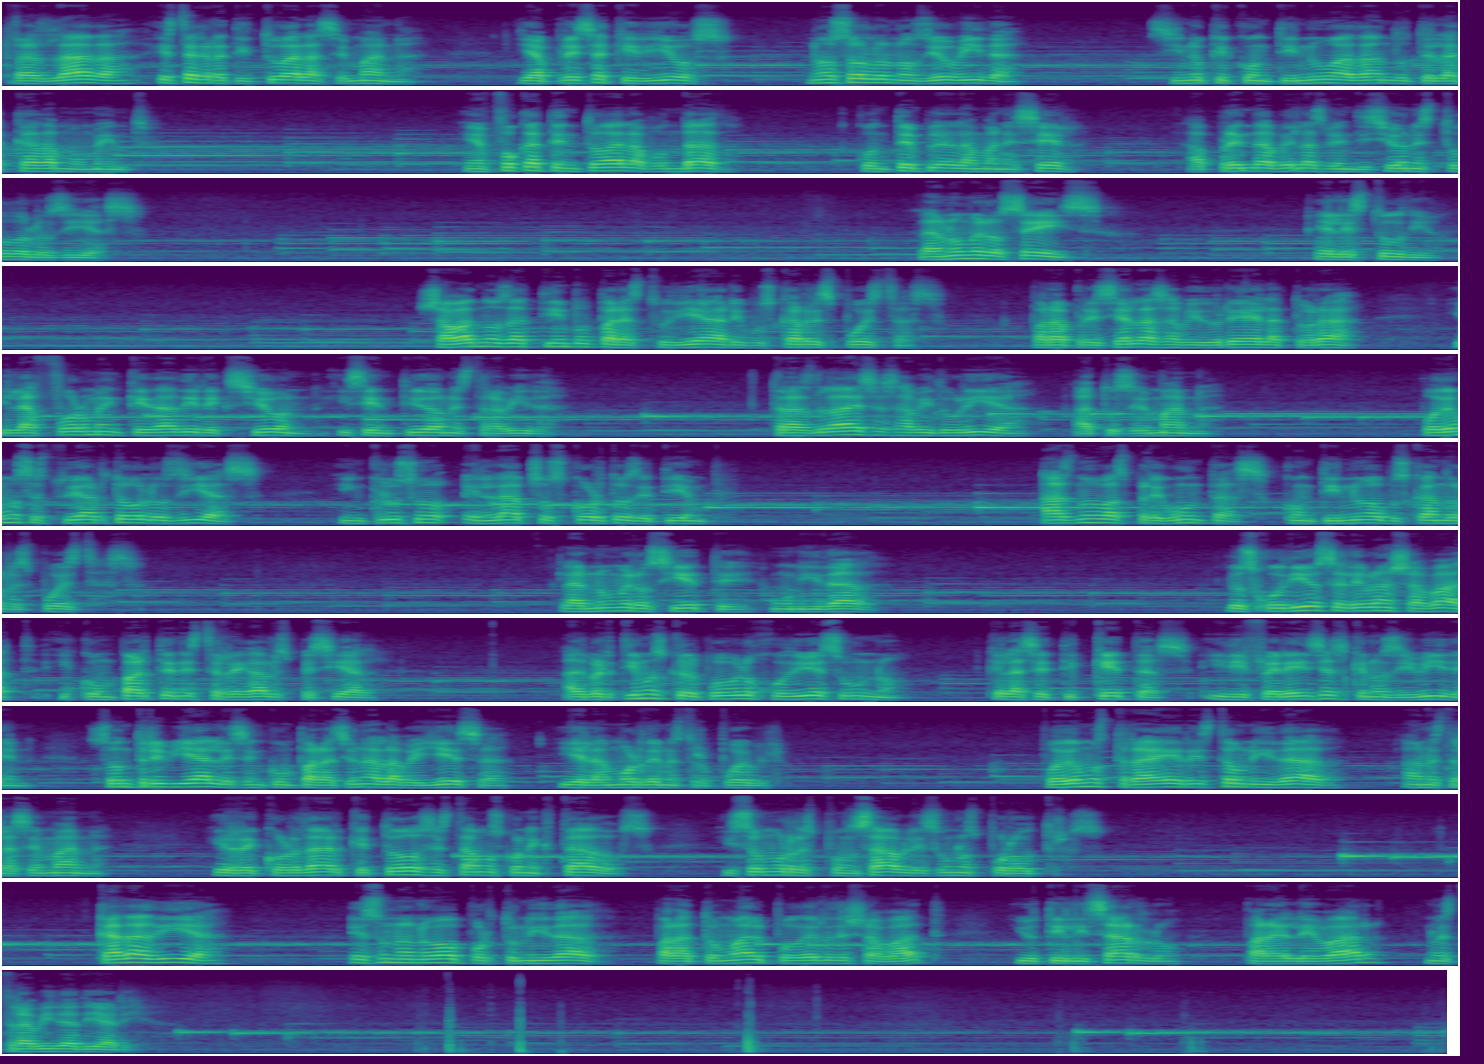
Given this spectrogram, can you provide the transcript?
Traslada esta gratitud a la semana y aprecia que Dios no solo nos dio vida, sino que continúa dándotela cada momento. Enfócate en toda la bondad, contemple el amanecer, aprenda a ver las bendiciones todos los días. La número 6 el estudio. Shabbat nos da tiempo para estudiar y buscar respuestas, para apreciar la sabiduría de la Torá y la forma en que da dirección y sentido a nuestra vida. Traslada esa sabiduría a tu semana. Podemos estudiar todos los días, incluso en lapsos cortos de tiempo. Haz nuevas preguntas, continúa buscando respuestas. La número 7, unidad. Los judíos celebran Shabbat y comparten este regalo especial. Advertimos que el pueblo judío es uno, que las etiquetas y diferencias que nos dividen son triviales en comparación a la belleza y el amor de nuestro pueblo. Podemos traer esta unidad a nuestra semana y recordar que todos estamos conectados y somos responsables unos por otros. Cada día es una nueva oportunidad para tomar el poder de Shabbat y utilizarlo para elevar nuestra vida diaria.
